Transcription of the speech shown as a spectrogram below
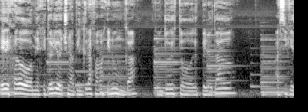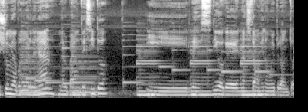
he dejado mi escritorio hecho una piltrafa más que nunca, con todo esto despelotado. Así que yo me voy a poner a ordenar, me voy a preparar un tecito y les digo que nos estamos viendo muy pronto.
